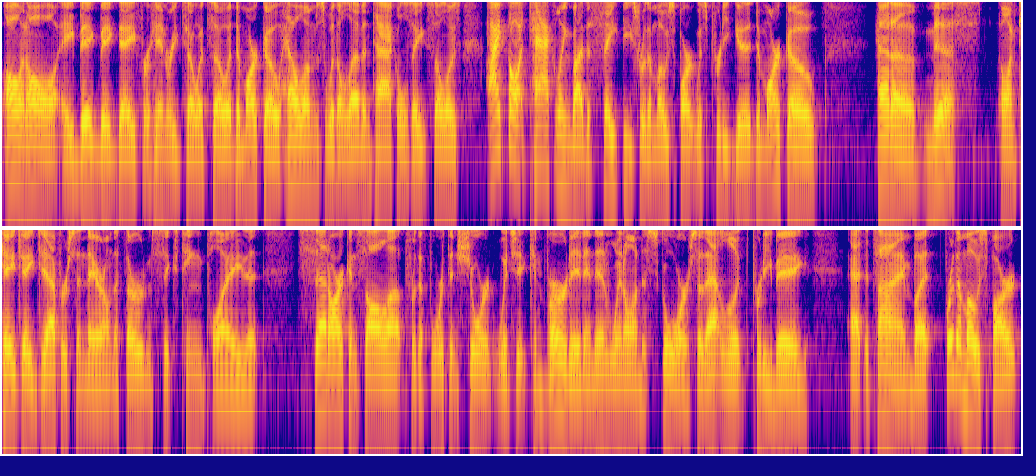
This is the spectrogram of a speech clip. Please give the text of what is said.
all in all, a big, big day for Henry To'oTo'o. DeMarco Hellams with 11 tackles, 8 solos. I thought tackling by the safeties for the most part was pretty good. DeMarco had a miss on KJ Jefferson there on the third and 16 play that set Arkansas up for the fourth and short, which it converted and then went on to score. So that looked pretty big at the time. But for the most part,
